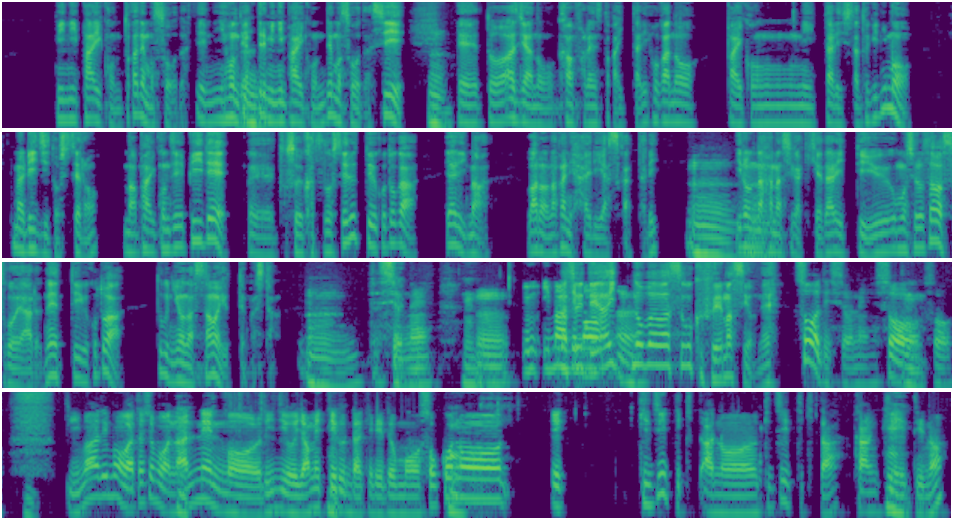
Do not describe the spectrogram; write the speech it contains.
ミニパイコンとかでもそうだ。で日本でやってるミニパイコンでもそうだし、うん。えっ、と、アジアのカンファレンスとか行ったり、他のパイコンに行ったりした時にも、まあ理事としての、まあパイコン JP で、えっ、と、そういう活動してるっていうことが、やはりまあ、輪の中に入りやすかったり、うん。いろんな話が聞けたりっていう面白さはすごいあるねっていうことは、特にヨナスさんは言ってました。うん。ですよね。う。うんん。いま今あそういう。出会いのうん場はすごく増えますよね。そうですよね。そう、うんそう。今でも私も何年も理事を辞めてるんだけれども、そこの、え、気づいてきた、あの、気づいてきた関係っていうの？は、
